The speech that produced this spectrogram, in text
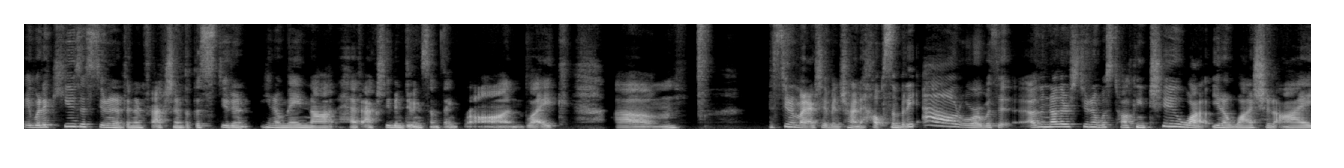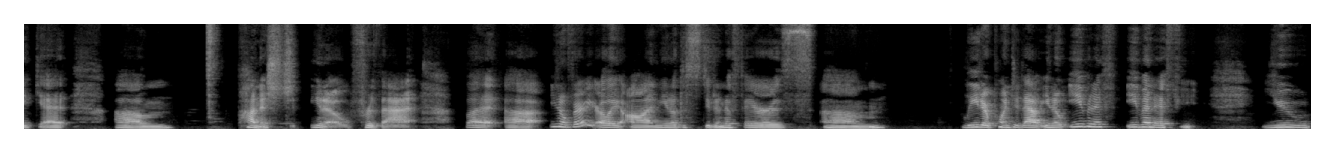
they would accuse a student of an infraction, but the student, you know, may not have actually been doing something wrong, like. Um, the student might actually have been trying to help somebody out or was it another student was talking to why you know why should i get um, punished you know for that? But uh, you know very early on you know the student affairs um, leader pointed out you know even if even if you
